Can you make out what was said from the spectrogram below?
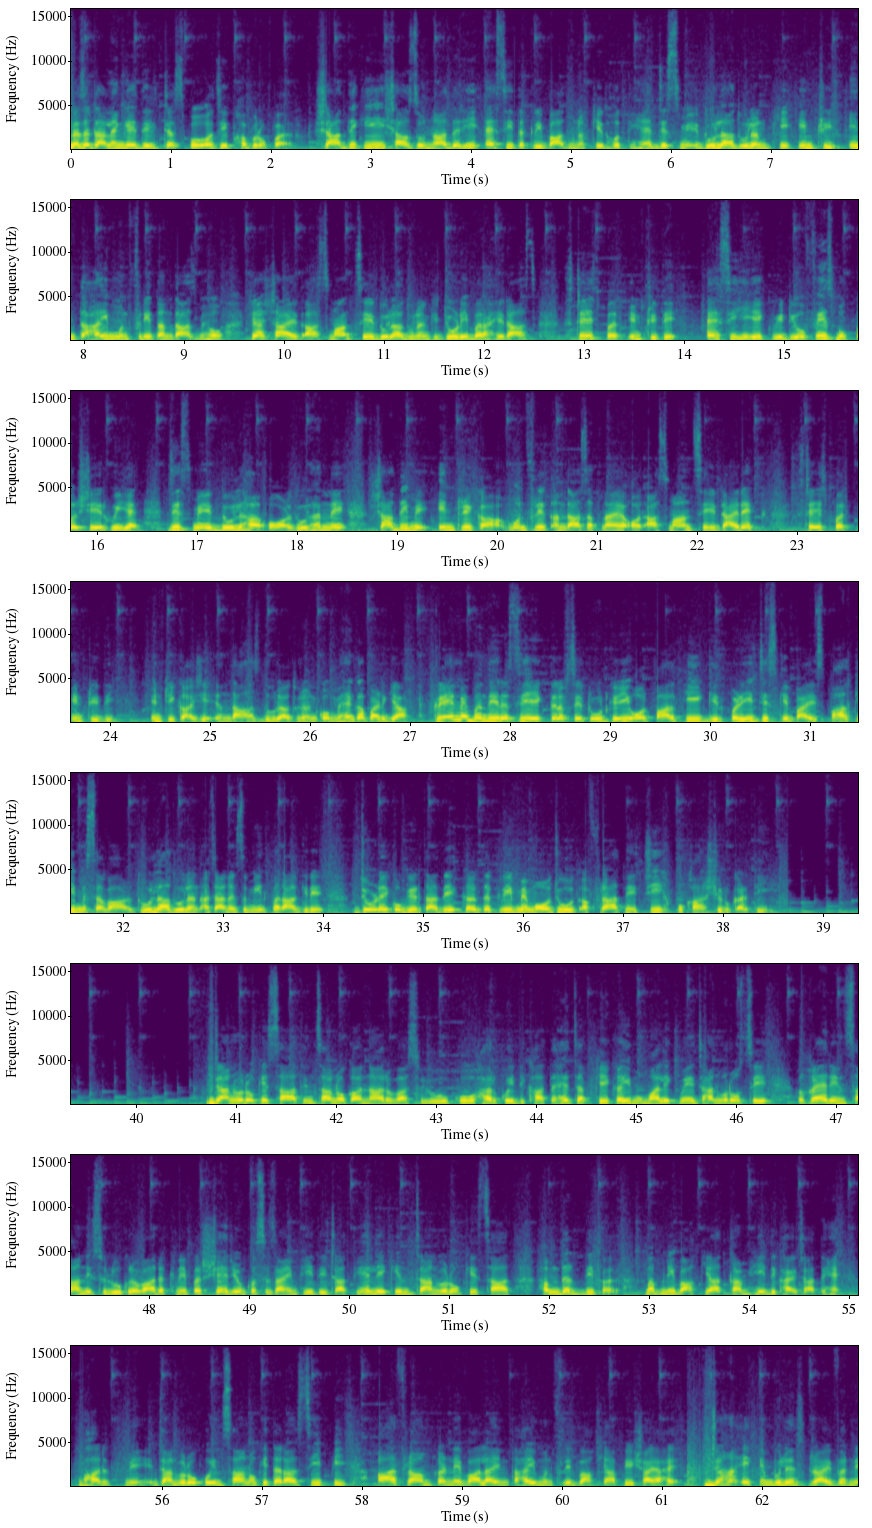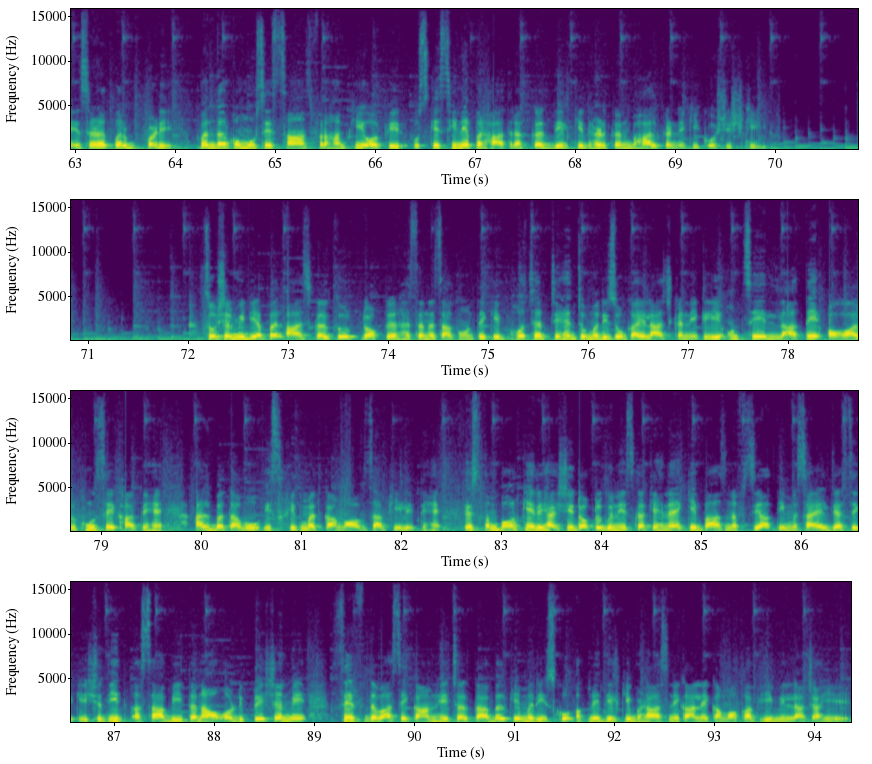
नज़र डालेंगे दिलचस्प और अजीब खबरों पर। शादी की शाजो नादर ही ऐसी तकरीबात मुनद होती हैं, जिसमें दूल्हा दुल्हन की एंट्री इंतहाई मुनफरद अंदाज में हो, या शायद आसमान से दूल्हा दुल्हन की जोड़ी बरह रास्त स्टेज पर एंट्री दे। ऐसी ही एक वीडियो फेसबुक पर शेयर हुई है, जिसमें दूल्हा और दुल्हन ने शादी में एंट्री का मुनफरद अंदाज अपनाया और आसमान से डायरेक्ट स्टेज पर एंट्री दी। एंट्री का ये अंदाज दूल्हा दुल्हन को महँगा पड़ गया। क्रेन में बंधी रस्सी एक तरफ़ से टूट गई और पालकी गिर पड़ी, जिसके बायस पालकी में सवार दूल्हा दुल्हन अचानक ज़मीन पर आ गिरे। जोड़े को गिरता देखकर तकरीब में मौजूद अफराद ने चीख पुकार शुरू कर दी। जानवरों के साथ इंसानों का नारवा सलूक को हर कोई दिखाता है, जबकि कई ममालिक में जानवरों से गैर इंसानी सलूक रवा रखने पर शहरियों को सजाएँ भी दी जाती हैं, लेकिन जानवरों के साथ हमदर्दी पर मबनी वाक़ात कम ही दिखाए जाते हैं। भारत में जानवरों को इंसानों की तरह सी पी आर फ्राम करने वाला इंतहाई मुनफरद वाक़ पेश आया है, जहाँ एक एंबुलेंस ड्राइवर ने सड़क पर बड़े बंदर को मुँह से सांस फ्राहम की और फिर उसके सीने पर हाथ रखकर दिल की धड़कन बहाल करने की कोशिश की। सोशल मीडिया पर आजकल तुर्क डॉक्टर हसन रजा गोंते के बहुत चर्चे हैं जो मरीजों का इलाज करने के लिए उनसे लाते और घूसे खाते हैं। अलबत् वो इस खिदमत का मुआवजा भी लेते हैं। इस्तंबुल के रिहायशी डॉक्टर गुनेस का कहना है कि बाज नफसियाती मसाइल जैसे कि शदीद असाबी, तनाव और डिप्रेशन में सिर्फ़ दवा से काम नहीं चलता, बल्कि मरीज़ को अपने दिल की भड़ास निकालने का मौका भी मिलना चाहिए।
